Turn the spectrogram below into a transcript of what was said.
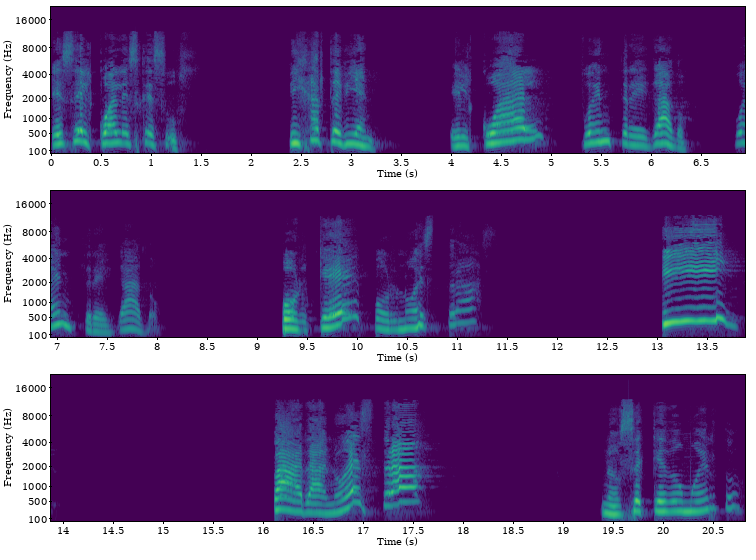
Es el cual es Jesús. Fíjate bien, el cual fue entregado, fue entregado. ¿Por qué? Por nuestras. Y para nuestra, no se quedó muerto.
